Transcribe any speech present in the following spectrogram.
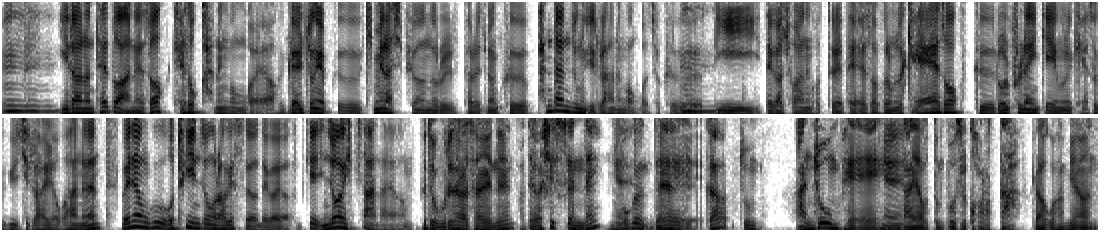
음. 이라는 태도 안에서 계속 가는 건 거예요. 그러니까 음. 일종의 그 김이나 씨 표현으로 별해주면 그 판단 중지를 하는 건 거죠. 그 음. 이 내가 좋아하는 것들에 대해서 그러면서 계속 그 롤플레잉 게임을 계속 유지를 하려고 하는 왜냐면 그 어떻게 인정을 하겠어요. 내가 이게 인정하기 쉽지 않아요. 음. 그래도 우리나라 사회는 아, 내가 실수했네 예. 혹은 내가 좀 안 좋은 패에 예. 나의 어떤 무엇을 걸었다라고 하면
